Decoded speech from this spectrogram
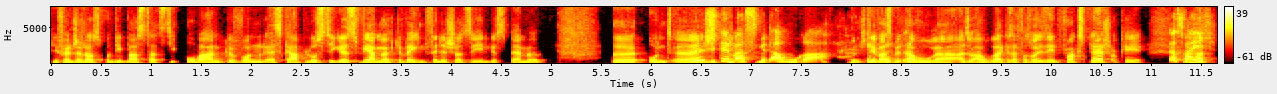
die Franchises und die Bastards die Oberhand gewonnen. Und es gab lustiges, wer möchte welchen Finisher sehen, Gespamme. Äh, und, äh, Wünsch dir was mit Ahura. Wünsch dir was mit Ahura. Also Ahura hat gesagt, was soll ich sehen? Frog Splash? Okay. Das war hat, ich.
